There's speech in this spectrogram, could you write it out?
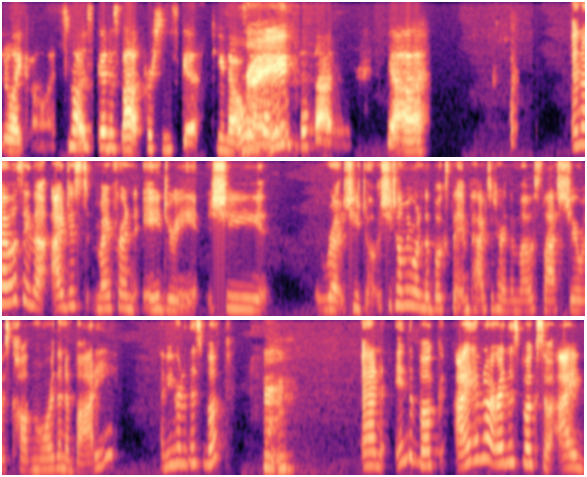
They're like, "Oh, it's not as good as that person's gift," you know? Right. that. Yeah. And I will say that I just my friend Adri, she wrote she she told me one of the books that impacted her the most last year was called More Than a Body. Have you heard of this book? Mm-mm. And in the book, I have not read this book, so I,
